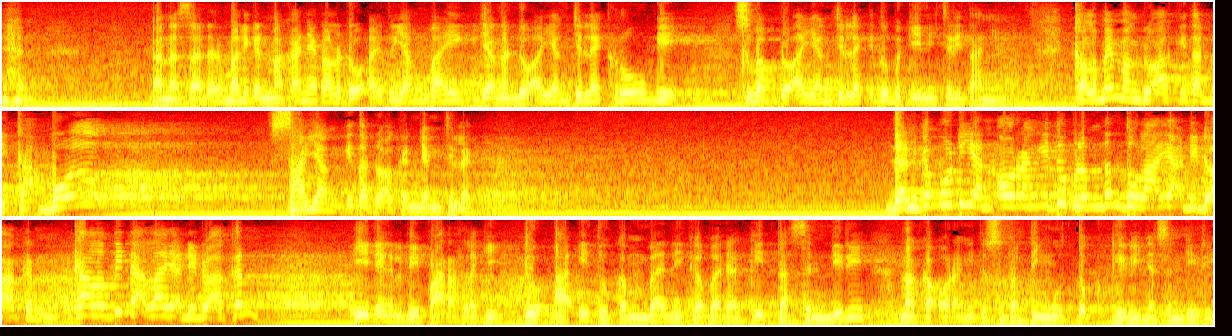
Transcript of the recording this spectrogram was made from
Karena sadar kembalikan. Makanya kalau doa itu yang baik jangan doa yang jelek rugi. Sebab doa yang jelek itu begini ceritanya. Kalau memang doa kita dikabul sayang kita doakan yang jelek dan kemudian orang itu belum tentu layak didoakan. Kalau tidak layak didoakan ini yang lebih parah lagi. Doa itu kembali kepada kita sendiri maka orang itu seperti ngutuk dirinya sendiri.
